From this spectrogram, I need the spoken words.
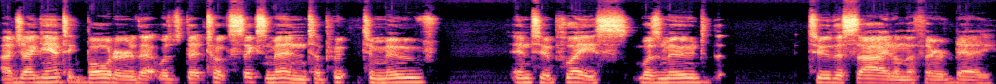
a gigantic boulder that was that took six men to put, to move into place was moved to the side on the third day.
